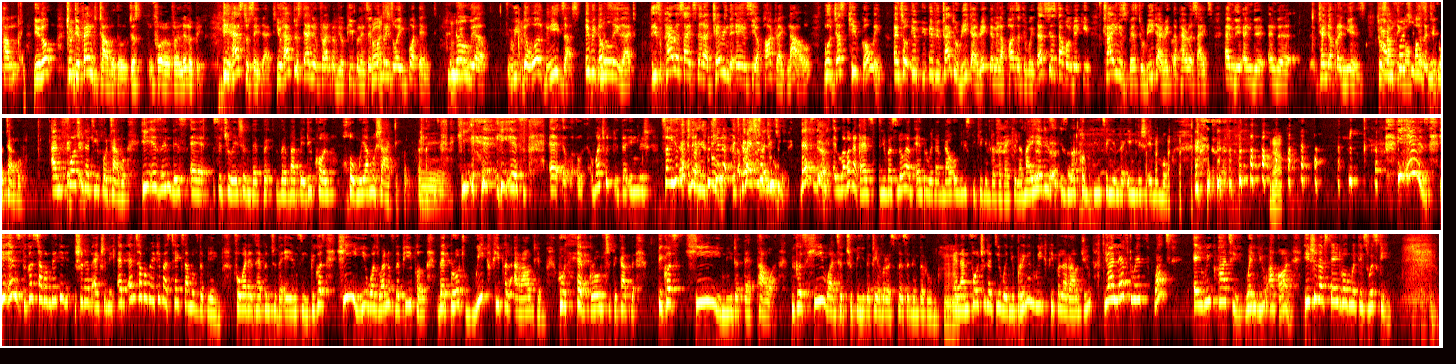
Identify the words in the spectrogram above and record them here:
Um, you know, to defend Thabo though, just for, for a little bit, he has to say that. You have to stand in front of your people and say, comrades were important. No. We, we are, we, the world needs us. If we don't no. say that, these parasites that are tearing the ANC apart right now will just keep going. And so if you, if you try to redirect them in a positive way, that's just Thabo Mbeki trying his best to redirect the parasites and the and the and the tenderpreneurs to something more positive. For Thabo. Unfortunately for Thabo, he is in this uh, situation that the, the Bapedi call Homuya Mushati. Mm. he he is uh, what would the English? So he's catch 22. between it's catch 22. That's yeah. Uh, guys. You must know I'm angry when I'm now only speaking in the vernacular. My head is is not computing in the English anymore. yeah. he is. He is because Thabo Mbeki should have actually, and, and Thabo Mbeki must take some of the blame for what has happened to the ANC because he was one of the people that brought weak people around him who have grown to become the, because he needed that power, because he wanted to be the cleverest person in the room. Mm-hmm. And unfortunately, when you bring in weak people around you, you are left with what? A weak party when you are gone. He should have stayed home with his whiskey.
